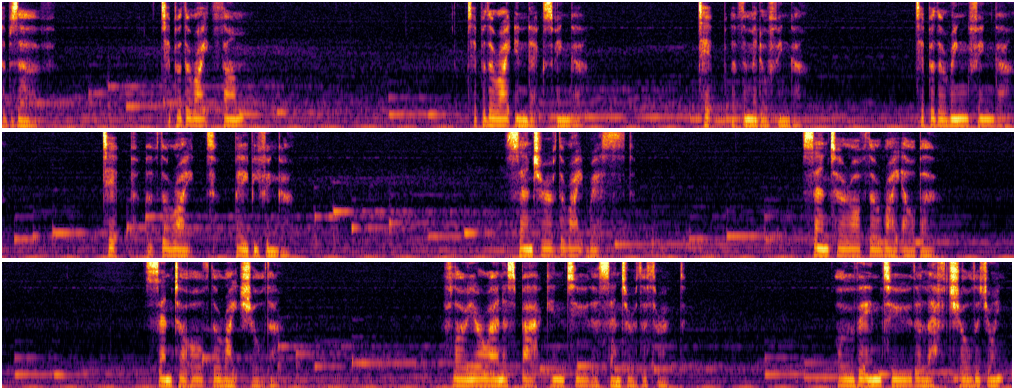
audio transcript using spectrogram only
observe. Tip of the right thumb, tip of the right index finger, tip of the middle finger tip of the ring finger, tip of the right baby finger, center of the right wrist, center of the right elbow, center of the right shoulder. Flow your awareness back into the center of the throat, over into the left shoulder joint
